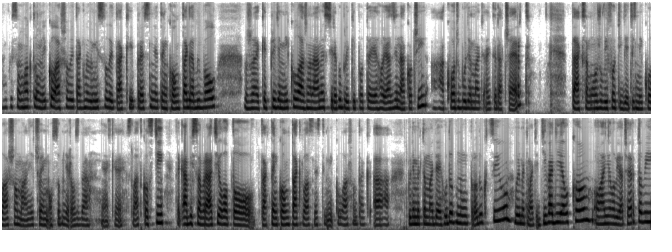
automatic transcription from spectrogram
Ak by som mohla k tomu Mikulášovi, tak sme vymysleli taký presne ten kontakt, aby bol, že keď príde Mikuláš na námestí republiky po tej jeho jazde na koči a koč bude mať aj teda čert, tak sa môžu vyfotiť deti s Mikulášom a niečo im osobne rozdá, nejaké sladkosti, tak aby sa vrátilo to, tak ten kontakt vlastne s tým Mikulášom, tak a budeme tam mať aj hudobnú produkciu, budeme tam mať divadielko o Anielovi a Čertovi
